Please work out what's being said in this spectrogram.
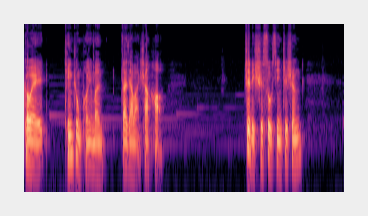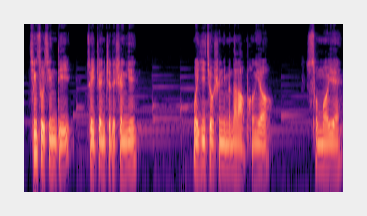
各位听众朋友们，大家晚上好。这里是素心之声，倾诉心底最真挚的声音。我依旧是你们的老朋友苏墨渊。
